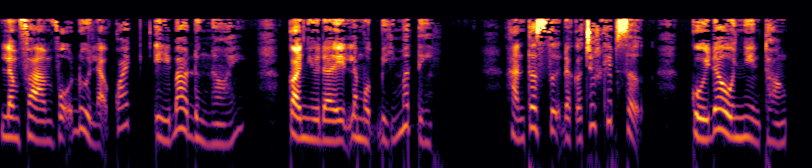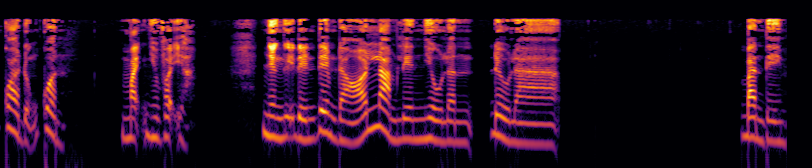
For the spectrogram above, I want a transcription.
Lâm Phạm vỗ đùi lão quách, ý bảo đừng nói. Coi như đây là một bí mật đi. Hắn thật sự đã có chút khiếp sợ, cúi đầu nhìn thoáng qua đũng quần. Mạnh như vậy à? Nhưng nghĩ đến đêm đó làm liền nhiều lần đều là... Ban đêm.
